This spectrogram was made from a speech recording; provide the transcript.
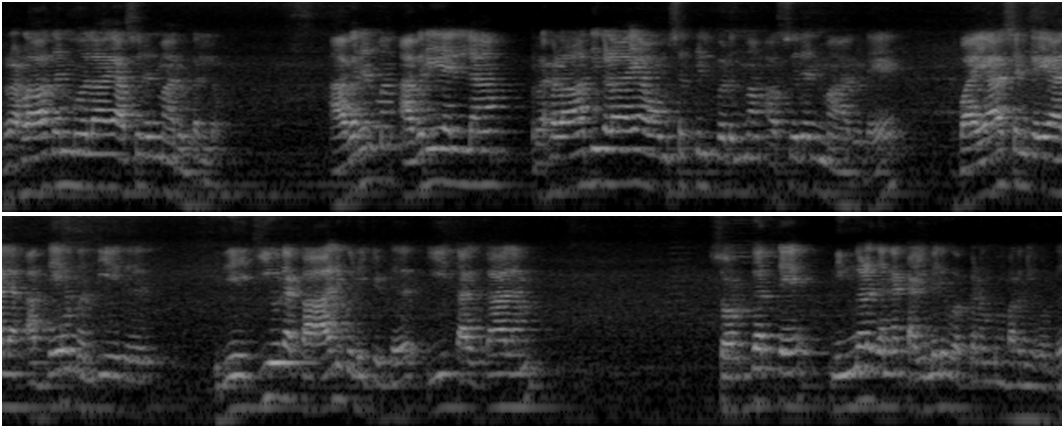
പ്രഹ്ലാദൻ മുതലായ അസുരന്മാരുണ്ടല്ലോ. അവരന്മാർ അവരെയെല്ലാം പ്രഹ്ലാദികളായ വംശത്തിൽപ്പെടുന്ന അസുരന്മാരുടെ ഭയാശങ്കയാൽ അദ്ദേഹം എന്ത് ചെയ്ത് രജിയുടെ കാൽ പിടിച്ചിട്ട് ഈ തൽക്കാലം സ്വർഗത്തെ നിങ്ങൾ തന്നെ കൈമൽ വെക്കണമെന്നും പറഞ്ഞുകൊണ്ട്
